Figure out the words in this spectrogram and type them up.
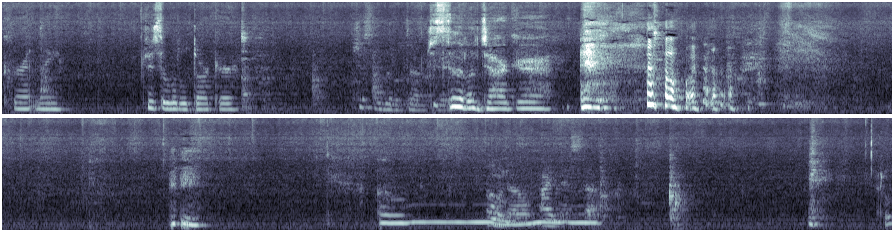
currently. Just a little darker. Just a little darker. Just a little darker. oh my god. oh. Oh no, I messed up. Oh.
